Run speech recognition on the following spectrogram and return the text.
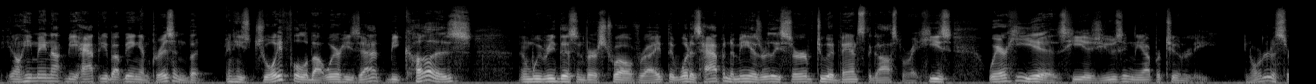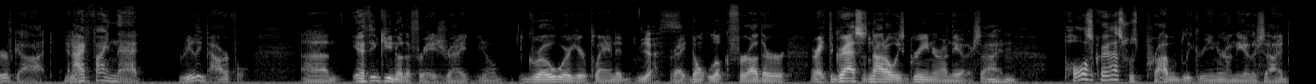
you know he may not be happy about being in prison, but and he's joyful about where he's at because. And we read this in verse 12, right? That what has happened to me has really served to advance the gospel, right? He's where he is, he is using the opportunity in order to serve God. And I find that really powerful. Um, I think you know the phrase, right? You know, grow where you're planted. Yes. Right. Don't look for other. Right. The grass is not always greener on the other side. Paul's grass was probably greener on the other side.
